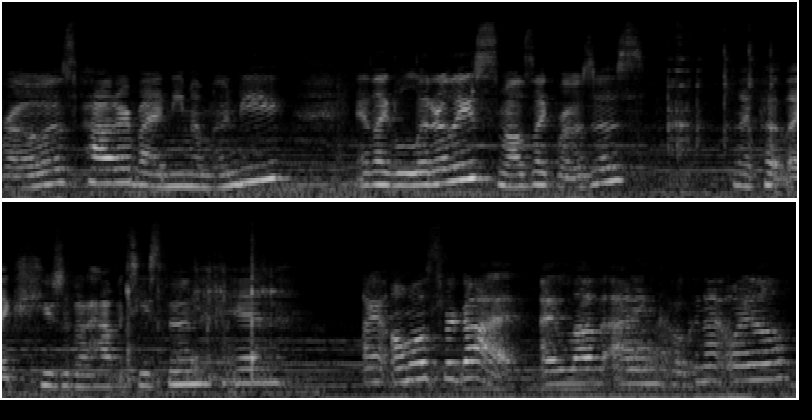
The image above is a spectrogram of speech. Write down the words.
rose powder by Anima Mundi. It like literally smells like roses. And I put like usually about half a teaspoon in. I almost forgot. I love adding coconut oil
